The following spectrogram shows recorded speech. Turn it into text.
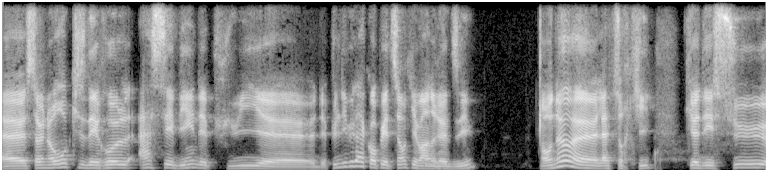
Euh, c'est un euro qui se déroule assez bien depuis, euh, depuis le début de la compétition qui est vendredi. On a la Turquie qui a déçu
